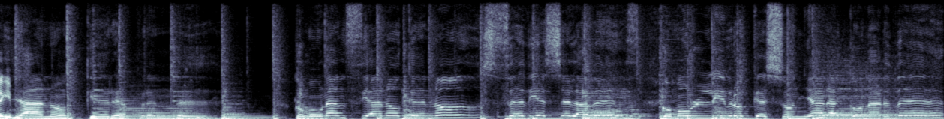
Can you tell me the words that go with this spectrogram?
Ya no quiere aprender. Como un anciano que no cediese la vez. Como un libro que soñara con arder.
